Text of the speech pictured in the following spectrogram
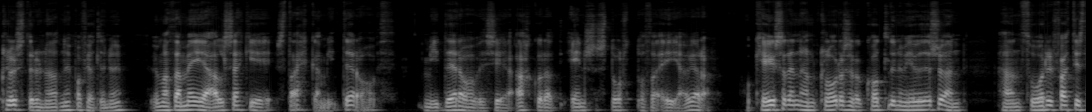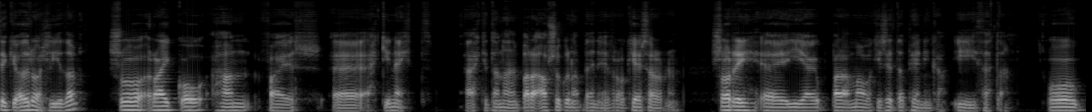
klausturinu þarna upp á fjallinu um að það megi alls ekki stækka Míderahofið. Míderahofið sé akkurat eins stort og það eigi að vera. Og keisarinn hann klóra sér á kollinum yfir þessu en hann þorir faktist ekki öðru að hlýða. Svo Rækó hann fær eh, ekki neitt. Ekkert annað en bara afsökunarbeginni frá keisararnum. Sorry, eh, ég bara má ekki setja peninga í þetta. Og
